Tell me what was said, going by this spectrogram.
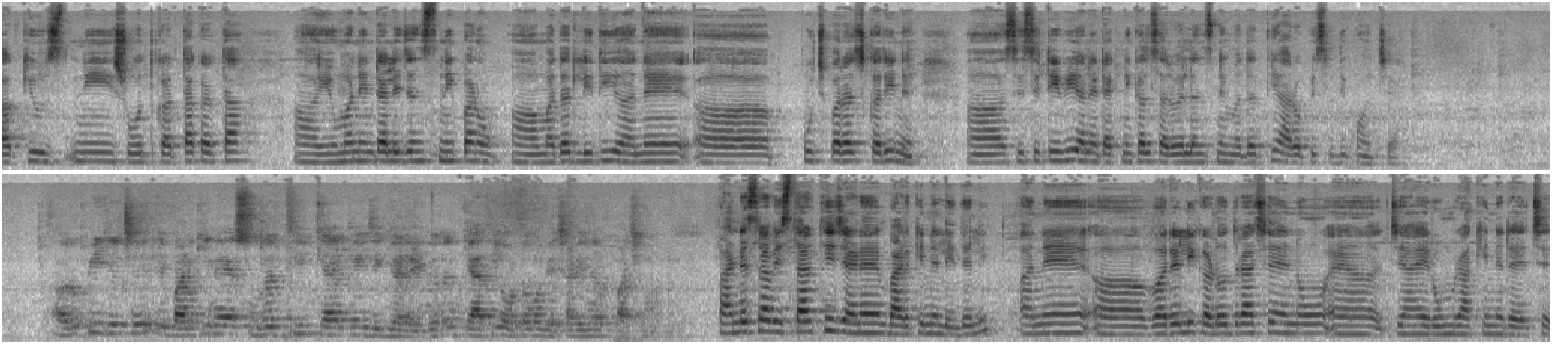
અક્યુઝની શોધ કરતાં કરતાં હ્યુમન ઇન્ટેલિજન્સની પણ મદદ લીધી અને પૂછપરછ કરીને સીસીટીવી અને ટેકનિકલ સર્વેલન્સની મદદથી આરોપી સુધી પહોંચ્યા. આરોપી જે છે એ બાળકીને સુરતથી ક્યાં કઈ જગ્યાએ લઈ ગયો ક્યાંથી ઓટોમાં બેસાડીને પાછી પાંડેસરા વિસ્તારથી જ એણે બાળકીને લીધેલી અને વરેલી કડોદરા છે એનું જ્યાં એ રૂમ રાખીને રહે છે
